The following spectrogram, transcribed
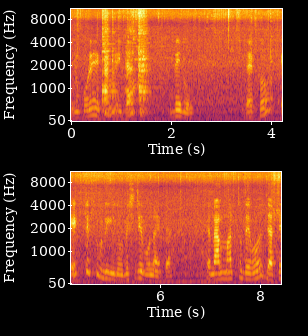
এর উপরে একটু এইটা দেব। দেখো, একটু একটু দিয়ে দেবো, বেশি দেবো না এটা। এটা নামমাত্র দেবো যাতে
